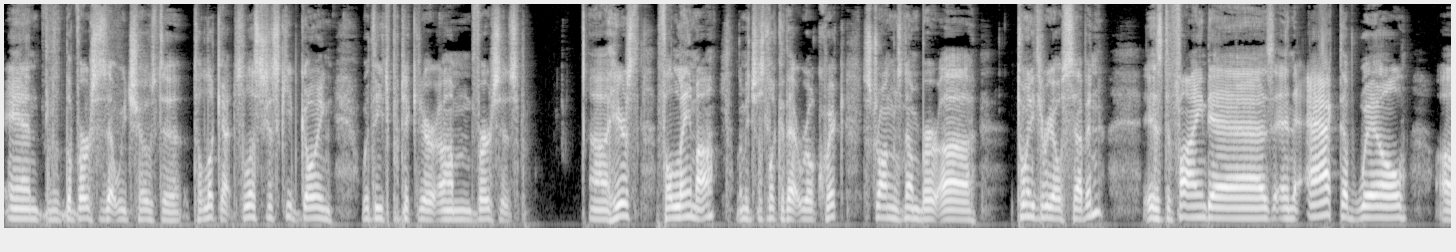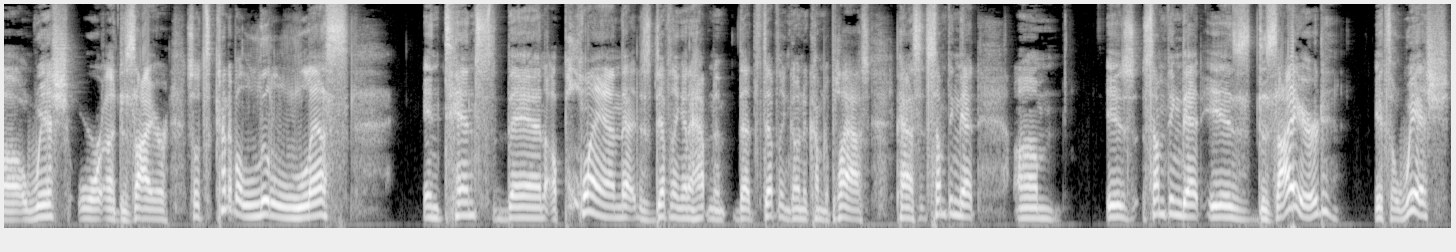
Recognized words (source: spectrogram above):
and the, the, verses that we chose to to look at. So let's just keep going with each particular um, verses. Uh, here's thelema. Let me just look at that real quick. Strong's number. Uh, 2307 is defined as an act of will, a wish, or a desire. So it's kind of a little less intense than a plan that is definitely going to happen. That's definitely going to come to pass. Pass. It's something that um, is something that is desired. It's a wish.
